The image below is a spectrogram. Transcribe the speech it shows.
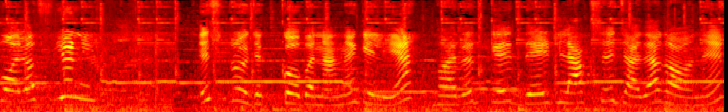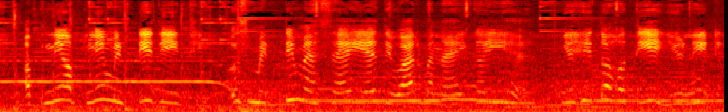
वॉल ऑफ़ यूनिटी इस प्रोजेक्ट को बनाने के लिए भारत के डेढ़ लाख से ज़्यादा गाँव ने अपनी अपनी मिट्टी दी थी। उस मिट्टी में से ये दीवार बनाई गई है। यही तो होती है यूनिटी।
